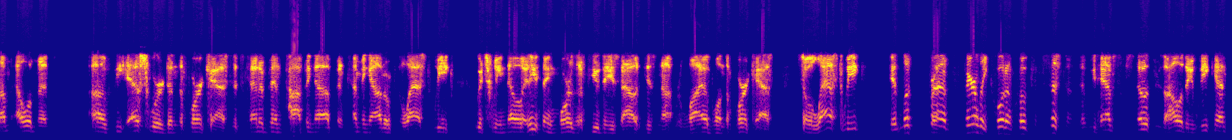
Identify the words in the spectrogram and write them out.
some element of the S word in the forecast. It's kind of been popping up and coming out over the last week, which we know anything more than a few days out is not reliable in the forecast. So last week, it looked fairly quote unquote consistent that we'd have some snow through the holiday weekend.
